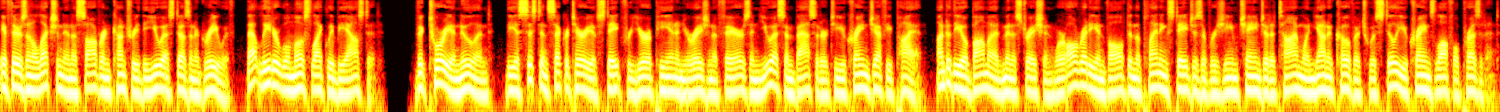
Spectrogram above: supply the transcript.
if there's an election in a sovereign country the US doesn't agree with, that leader will most likely be ousted. Victoria Nuland, the Assistant Secretary of State for European and Eurasian Affairs and U.S. Ambassador to Ukraine Jeffy Pyatt, under the Obama administration were already involved in the planning stages of regime change at a time when Yanukovych was still Ukraine's lawful president.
